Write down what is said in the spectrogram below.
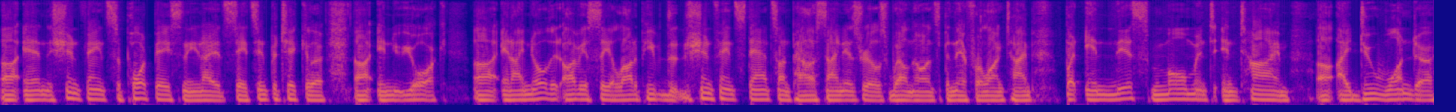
and the Sinn Féin support base in the United States, in particular in New York. and I know that obviously a lot of people, the Sinn Féin stance on Palestine, Israel is well known. It's been there for a long time. But in this moment in time, uh, I do wonder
